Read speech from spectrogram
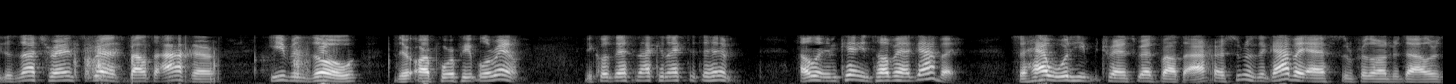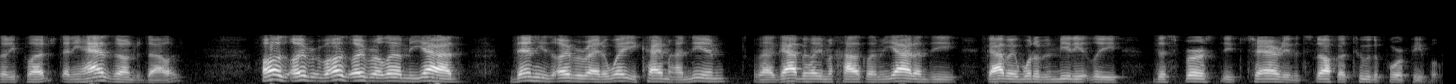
does not transgress Balta Acher, even though there are poor people around, because that's not connected to him. So how would he transgress Balta Acher? As soon as the gabbai asks him for the hundred dollars that he pledged, and he has the hundred dollars, Oz over miyad, then he's over right away. Yikaim anim, and the gabbai would have immediately dispersed the charity, the tzedakah, to the poor people.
